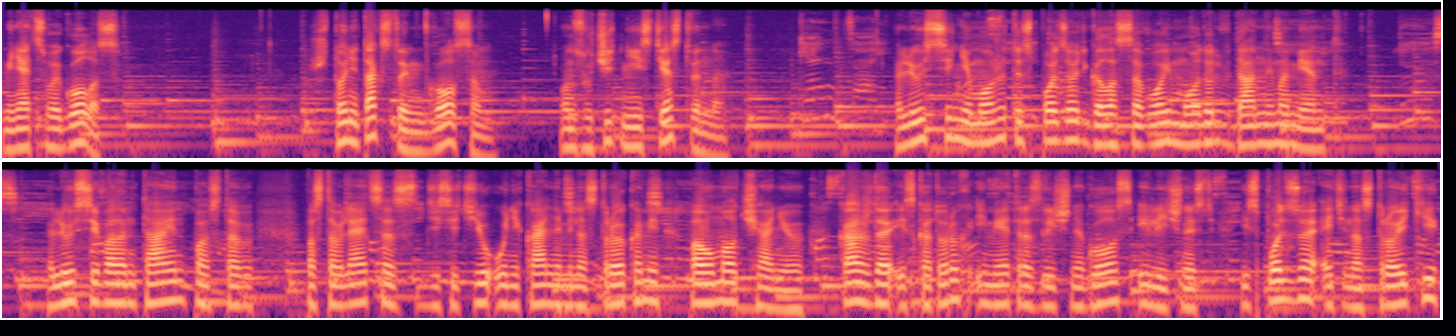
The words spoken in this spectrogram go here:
менять свой голос. Что не так с твоим голосом? Он звучит неестественно. Люси не может использовать голосовой модуль в данный момент. Люси Валентайн постав... поставляется с 10 уникальными настройками по умолчанию, каждая из которых имеет различный голос и личность. Используя эти настройки,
